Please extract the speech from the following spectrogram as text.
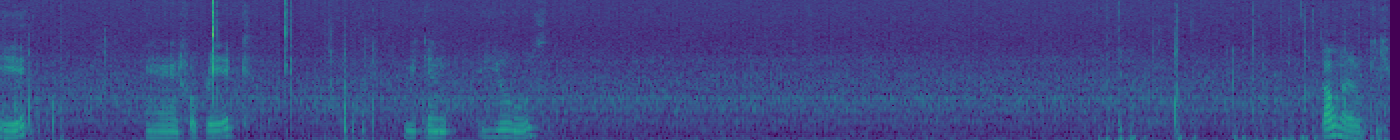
a. And for brake we can use down arrow key.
